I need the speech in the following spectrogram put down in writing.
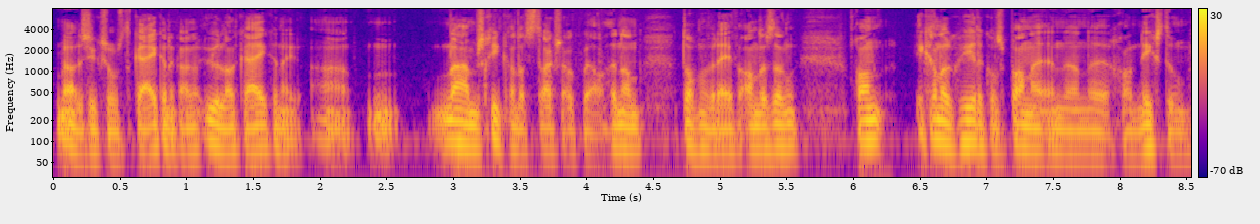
Nou, dus ik soms te kijken, dan kan ik een uur lang kijken. En denk ah, mm, nou, misschien kan dat straks ook wel. En dan toch maar weer even anders. Dan gewoon, ik kan ook heerlijk ontspannen en dan uh, gewoon niks doen.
